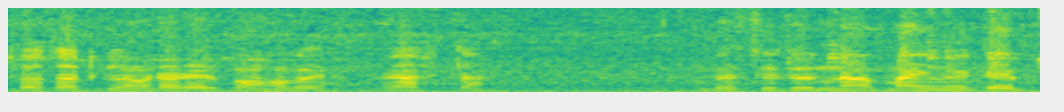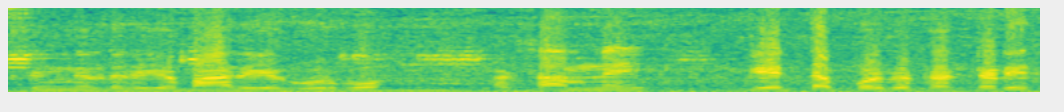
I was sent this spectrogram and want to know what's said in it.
ছ সাত কিলোমিটার এরকম হবে রাস্তা। বেশি দূর না পাঁচ মিনিটে সিগন্যালটা থেকে বাঁ দিকে ঘুরবো, আর সামনেই গেটটা পড়বে ফ্যাক্টরির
